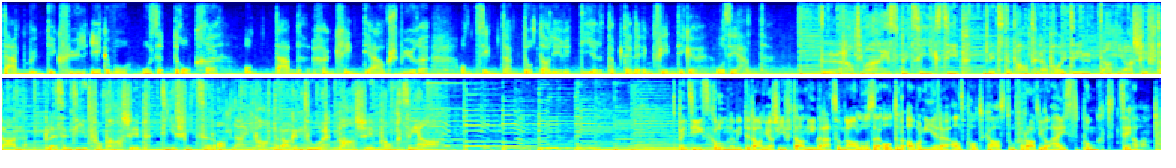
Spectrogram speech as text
dann müssen die Gefühle irgendwo rausdrücken und dann können die Kinder die auch spüren und sind dann total irritiert ab den Empfindungen, die sie haben. Der Radio 1 Beziehungstyp mit der Paartherapeutin Danja Schifftan. Präsentiert von Paarship, die Schweizer Online-Partneragentur. Paarship.ch die Beziehungskolumne mit der Danja Schifftan immer auch zum Nachlesen oder abonnieren als Podcast auf radio1.ch.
